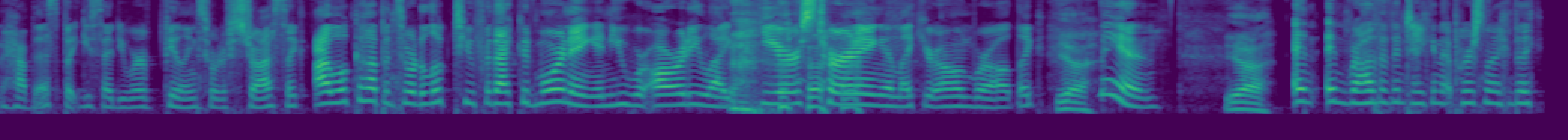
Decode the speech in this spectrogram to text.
have this, but you said you were feeling sort of stressed. Like I woke up and sort of looked to you for that good morning and you were already like gears turning and like your own world. Like, Yeah. man. Yeah. And and rather than taking that personally, I can be like,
